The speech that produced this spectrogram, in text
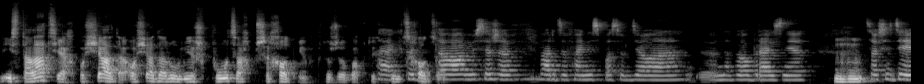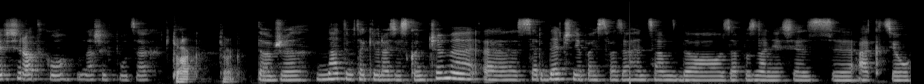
instalacjach osiada, osiada również w płucach przechodniów, którzy obok tych tak, płuc to, chodzą. To myślę, że w bardzo fajny sposób działa e, na wyobraźnię mhm. co się dzieje w środku, w naszych płucach. Tak, tak. Dobrze, na tym w takim razie skończymy. E, serdecznie Państwa zachęcam do zapoznania się z akcją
